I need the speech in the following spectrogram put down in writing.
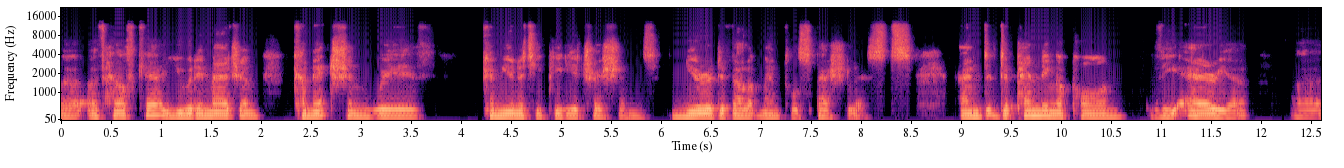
uh, of healthcare, you would imagine connection with community pediatricians, neurodevelopmental specialists, and depending upon the area uh,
